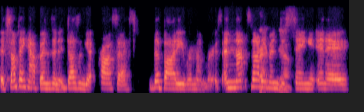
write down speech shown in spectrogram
if something happens and it doesn't get processed the body remembers. And that's not right, even just saying it in a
